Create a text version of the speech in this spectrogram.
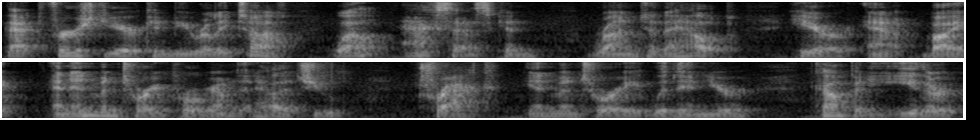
That first year can be really tough. Well, Access can run to the help here uh, by an inventory program that lets you track inventory within your company, either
